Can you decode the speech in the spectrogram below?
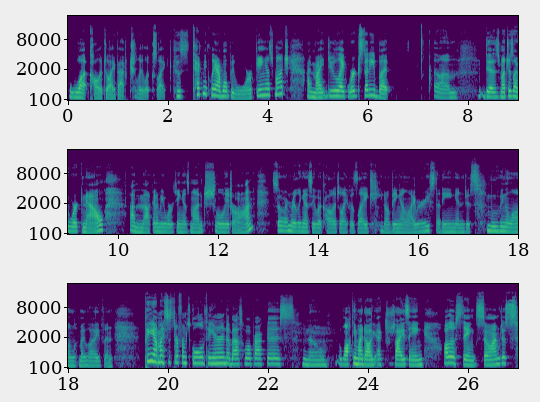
what college life actually looks like. Because technically i won't be working as much. I might do like work study but um as much as i work now i'm not going to be working as much later on. So i'm really going to see what college life is like you know being in a library studying and just moving along with my life and picking up my sister from school taking her to basketball practice you know walking my dog exercising all those things. So I'm just,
